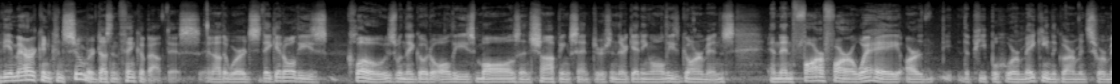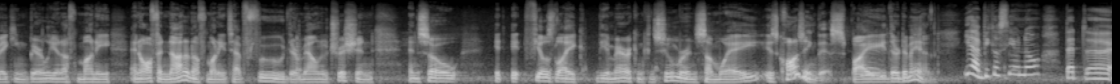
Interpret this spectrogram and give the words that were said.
The American consumer doesn't think about this. In other words, they get all these clothes when they go to all these malls and shopping centers, and they're getting all these garments. And then far, far away are the, people who are making the garments who are making barely enough money and often not enough money to have food, their malnutrition. And so it, it feels like the American consumer, in some way, is causing this by their demand. Yeah, because you know that uh,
